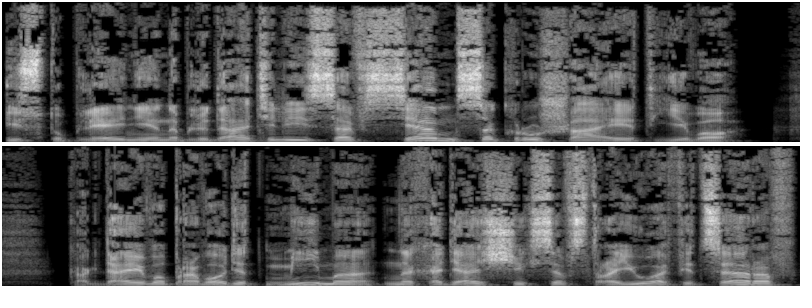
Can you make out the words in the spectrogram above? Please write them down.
Иступление наблюдателей совсем сокрушает его. Когда его проводят мимо находящихся в строю офицеров,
